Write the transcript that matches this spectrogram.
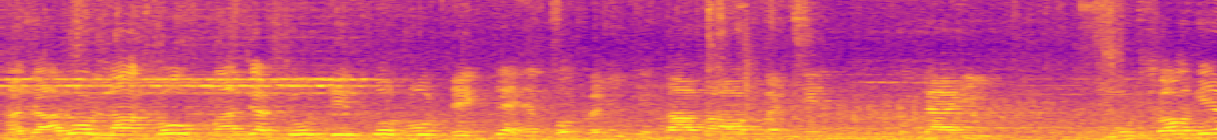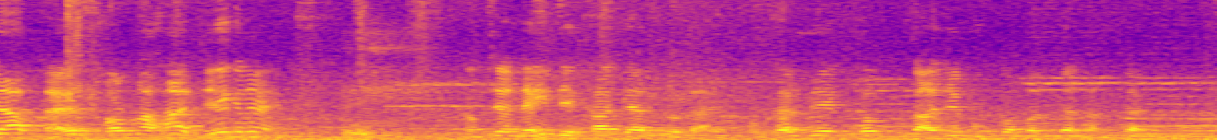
हज़ारों लाखों माजर जो जिनको रोज देखते हैं खड़ी के बाबा पंडित पुजारी। मुँह सौ गया पैर सौ रहा, देख रहे हैं। हमसे नहीं देखा क्या तो लाए। घर में एक तो ताजे बंधन अंदर।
